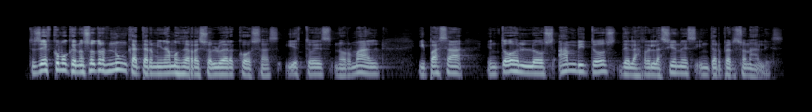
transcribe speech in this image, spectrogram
Entonces es como que nosotros nunca terminamos de resolver cosas y esto es normal y pasa en todos los ámbitos de las relaciones interpersonales.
